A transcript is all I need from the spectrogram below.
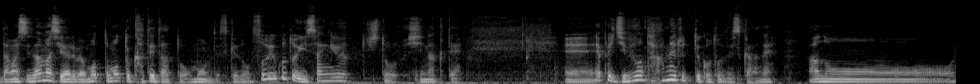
だましだましやればもっともっと勝てたと思うんですけどそういうことを潔くしとしなくて、えーやっぱり自分を高めるってことですからね。あのー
